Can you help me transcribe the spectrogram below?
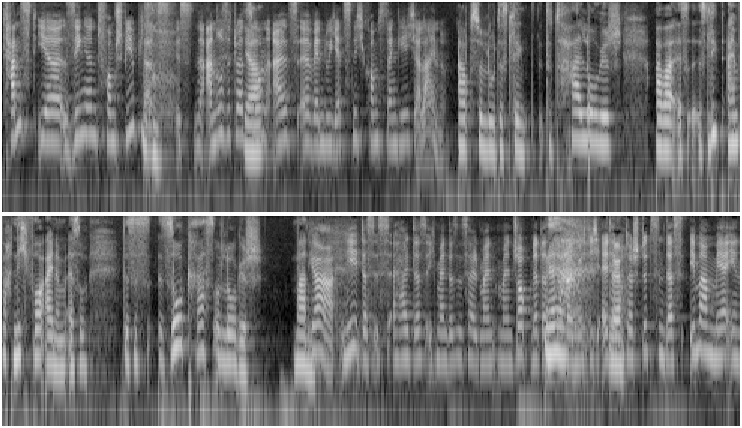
tanzt ihr singend vom Spielplatz. Ist eine andere Situation, als äh, wenn du jetzt nicht kommst, dann gehe ich alleine. Absolut, das klingt total logisch, aber es, es liegt einfach nicht vor einem. Also, das ist so krass und logisch. Mann. Ja, nee, das ist halt das, ich meine, das ist halt mein, mein Job, ne? Das, Ja, ja. Dabei möchte ich Eltern Ja. unterstützen, das immer mehr in,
